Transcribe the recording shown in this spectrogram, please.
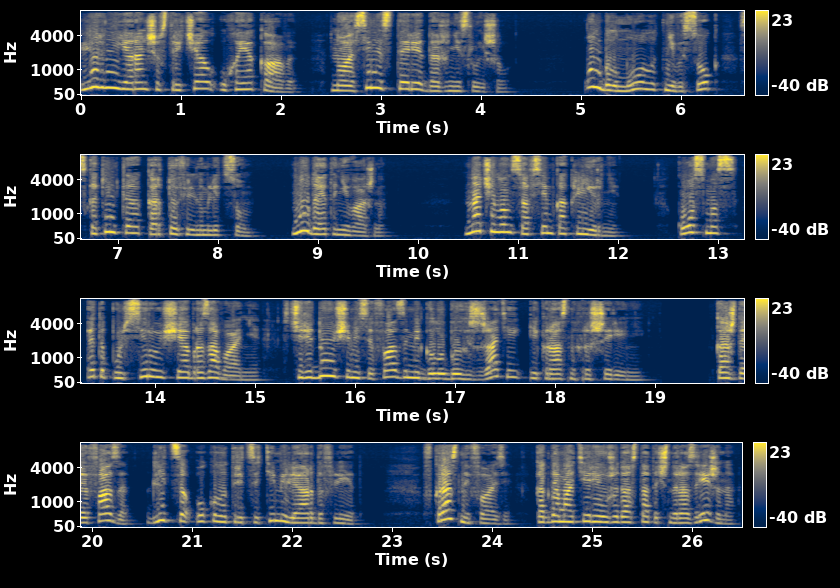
Лирни я раньше встречал у Хаякавы, но о Синестере даже не слышал. Он был молод, невысок, с каким-то картофельным лицом. Ну да это не важно. Начал он совсем как Лирни. Космос — это пульсирующее образование с чередующимися фазами голубых сжатий и красных расширений. Каждая фаза длится около 30 миллиардов лет. В красной фазе, когда материя уже достаточно разрежена,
